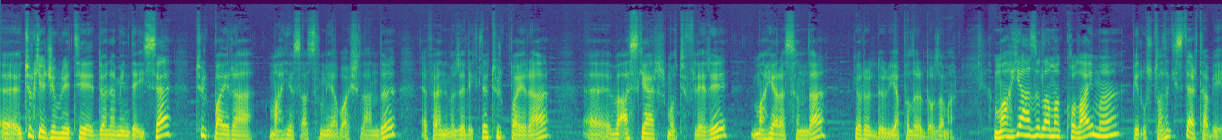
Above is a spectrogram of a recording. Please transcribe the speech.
Ee, Türkiye Cumhuriyeti döneminde ise Türk bayrağı mahyası asılmaya başlandı. Efendim özellikle Türk bayrağı e, ve asker motifleri mahya arasında görüldür, yapılırdı o zaman. Mahya hazırlamak kolay mı? Bir ustalık ister tabii.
